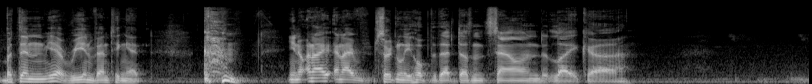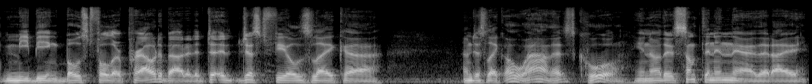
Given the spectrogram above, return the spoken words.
but then, yeah, reinventing it. you know, and I and I certainly hope that that doesn't sound like. Uh, me being boastful or proud about it. It, it just feels like uh, I'm just like, oh wow, that's cool. You know, there's something in there that I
